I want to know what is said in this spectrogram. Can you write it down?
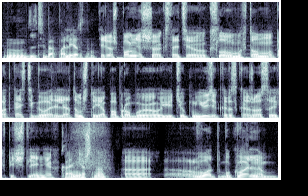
для тебя полезным. Сереж, помнишь, э, кстати, к слову, мы в том подкасте говорили о том, что я попробую YouTube Music и расскажу о своих впечатлениях. Конечно. А, вот буквально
